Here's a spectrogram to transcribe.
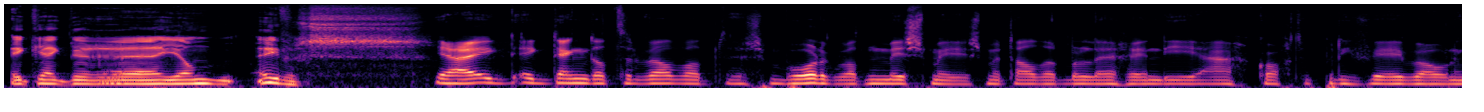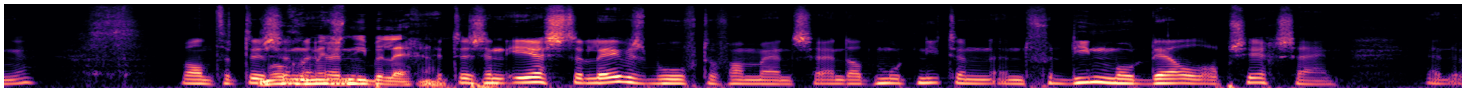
Ik kijk naar eh, Jan Evers. Ja, ik, ik denk dat er wel wat, dus behoorlijk wat mis mee is met al dat beleggen in die aangekochte privéwoningen. Want het is, een, mensen een- niet beleggen? het is een eerste levensbehoefte van mensen. En dat moet niet een, een verdienmodel op zich zijn. En eh,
